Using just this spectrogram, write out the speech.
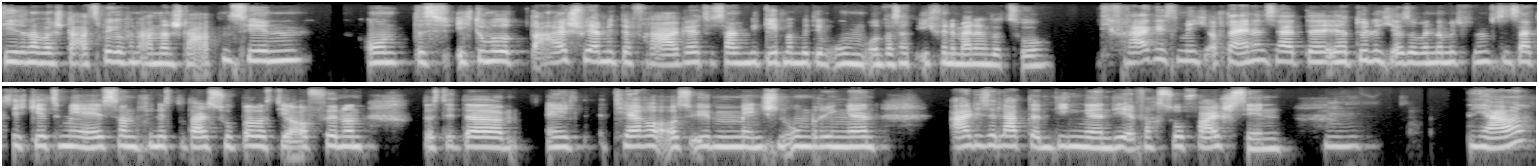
die dann aber Staatsbürger von anderen Staaten sind. Und das, ich tue mir total schwer mit der Frage zu sagen, wie geht man mit dem um und was habe ich für eine Meinung dazu? Die Frage ist mich auf der einen Seite, natürlich, also wenn du mit 15 sagst, ich gehe zum IS und finde es total super, was die aufführen und dass die da eigentlich Terror ausüben, Menschen umbringen, all diese Latte an Dingen, die einfach so falsch sind. Mhm. Ja,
